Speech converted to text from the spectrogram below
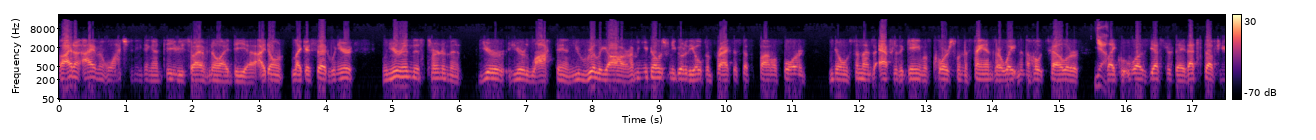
Well, I don't I haven't watched anything on TV, so I have no idea. I don't like I said when you're when you're in this tournament, you're you're locked in. You really are. I mean, you notice when you go to the open practice at the Final Four and you know, sometimes after the game, of course, when the fans are waiting in the hotel or yeah. like it was yesterday, that stuff you,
